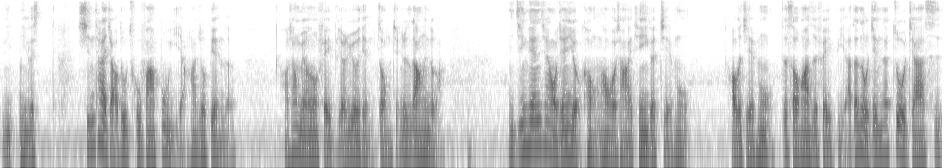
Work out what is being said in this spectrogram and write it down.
你你的心态角度出发不一样，它就变得好像没有那么非必要，就有点中间。就是刚刚那个嘛，你今天像我今天有空，然后我想来听一个节目。好的节目，这时候话是非必要。但是我今天在做家事，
